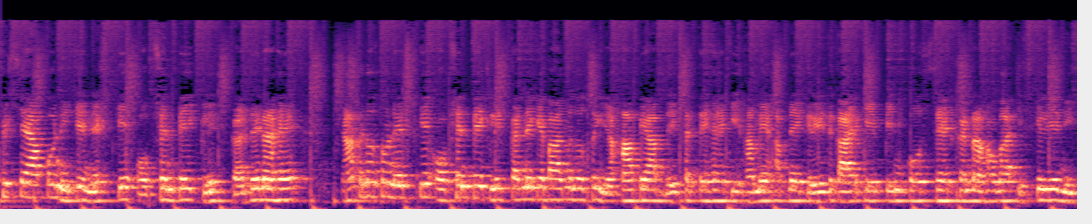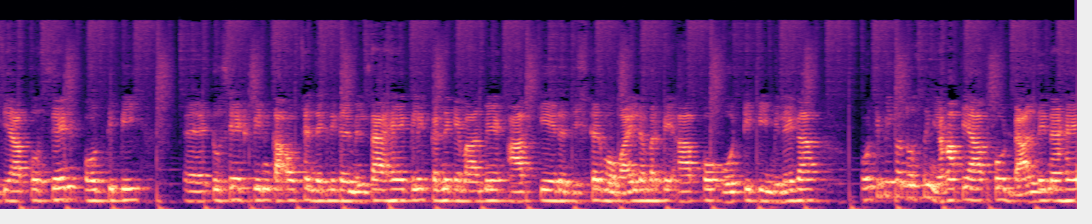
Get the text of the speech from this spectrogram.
फिर से आपको नीचे नेक्स्ट के ऑप्शन पे क्लिक कर देना है। यहाँ पे दोस्तों नेक्स्ट के ऑप्शन पे क्लिक करने के बाद में दोस्तों यहाँ पे आप देख सकते हैं कि हमें अपने क्रेडिट कार्ड के पिन को सेट करना होगा। इसके लिए नीचे आपको send O to set pin का ऑप्शन देखने को मिलता है। क्लिक करने के बाद में आपके रजिस्टर्ड मोबाइल नंबर पे आपको ओ मिलेगा। ओ को दोस्तों, यहाँ पे आपको डाल देना है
